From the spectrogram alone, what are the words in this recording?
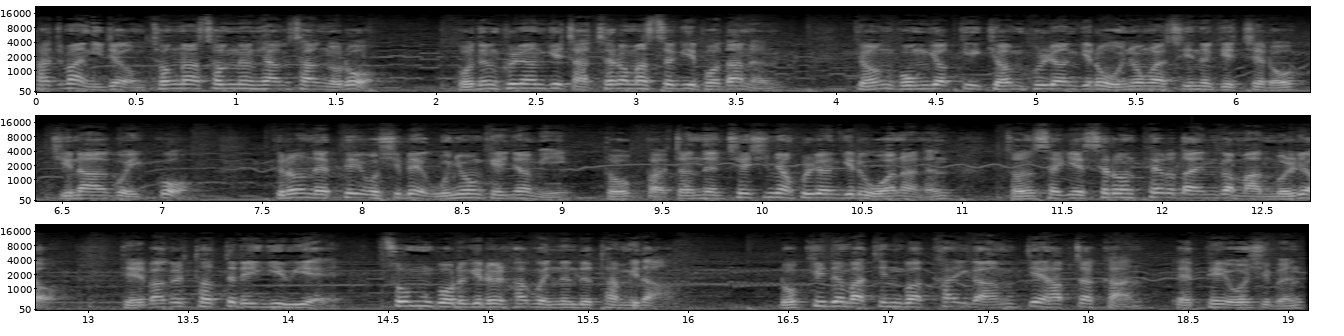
하지만 이제 엄청난 성능 향상으로 고등훈련기 자체로만 쓰기보다는 경공격기 겸 훈련기로 운용할 수 있는 기체로 진화하고 있고 그런 FA-50의 운용 개념이 더욱 발전된 최신형 훈련기를 원하는 전 세계 새로운 패러다임과 맞물려 대박을 터뜨리기 위해 솜 고르기를 하고 있는 듯합니다. 록히드 마틴과 KAI가 함께 합작한 FA-50은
